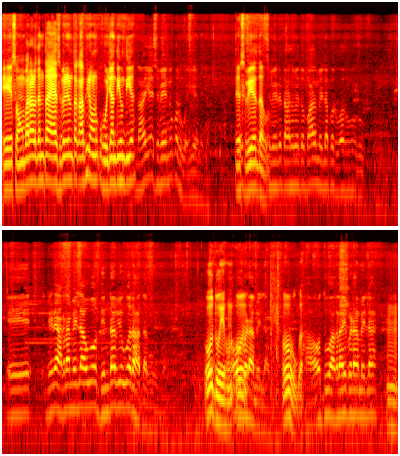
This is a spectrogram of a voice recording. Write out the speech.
ਇਹ ਸੋਮਵਾਰ ਵਾਲੇ ਦਿਨ ਤਾਂ ਇਸ ਵੇਲੇ ਨੂੰ ਤਾਂ ਕਾਫੀ ਰੌਣਕ ਹੋ ਜਾਂਦੀ ਹੁੰਦੀ ਆ। ਨਾ ਇਹ ਸਵੇਰ ਨੂੰ ਭਰੂਗਾ ਜੀ ਇਹ ਮੇਲਾ। ਤੇ ਸਵੇਰ ਦਾ ਉਹ ਸਵੇਰੇ 10 ਵਜੇ ਤੋਂ ਬਾਅਦ ਮੇਲਾ ਭਰੂਗਾ ਰੂ ਰੂ ਇਹ ਜਿਹੜੇ ਅਗਲਾ ਮੇਲਾ ਹੋਊਗਾ ਉਹ ਦਿਨ ਦਾ ਵੀ ਹੋਊਗਾ ਰਾਤ ਦਾ ਵੀ ਹੋਊਗਾ। ਉਹ ਦੋਏ ਹੁਣ ਉਹ ਉਹ ਬੜਾ ਮੇਲਾ ਹੋਊਗਾ। ਉਹ ਹੋਊਗਾ। ਹਾਂ ਉਹ ਤੋਂ ਅਗਲਾ ਹੀ ਬੜਾ ਮੇਲਾ। ਹਾਂ।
